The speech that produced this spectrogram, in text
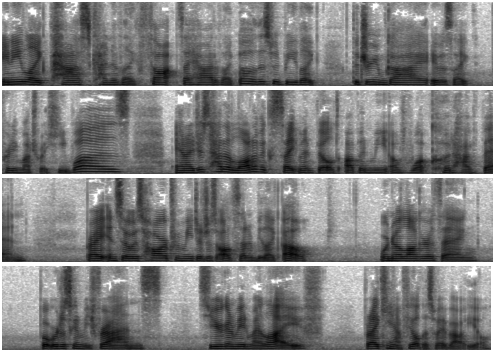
Any like past kind of like thoughts I had of like, oh, this would be like the dream guy. It was like pretty much what he was. And I just had a lot of excitement built up in me of what could have been right? And so it was hard for me to just all of a sudden be like, oh, we're no longer a thing, but we're just going to be friends. So you're going to be in my life, but I can't feel this way about you.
